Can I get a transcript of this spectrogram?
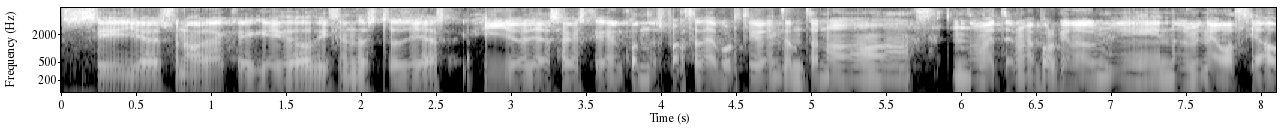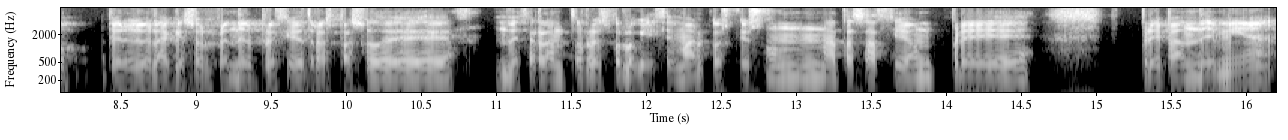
Sí, yo es una cosa que, he ido diciendo estos días y yo ya sabes que cuando es parcela deportiva intento no, meterme porque no es, mi, no es mi negociado, pero es verdad que sorprende el precio de traspaso de, de Ferran Torres por lo que dice Marcos, que es una tasación pre, pre-pandemia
